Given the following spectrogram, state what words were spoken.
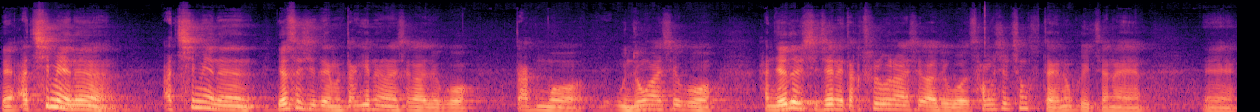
네, 아침에는 아침에는 6시 되면 딱 일어나셔가지고 딱 뭐 운동하시고 한 8시 전에 딱 출근하셔가지고 사무실 청소 다 해놓고 있잖아요. 예.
